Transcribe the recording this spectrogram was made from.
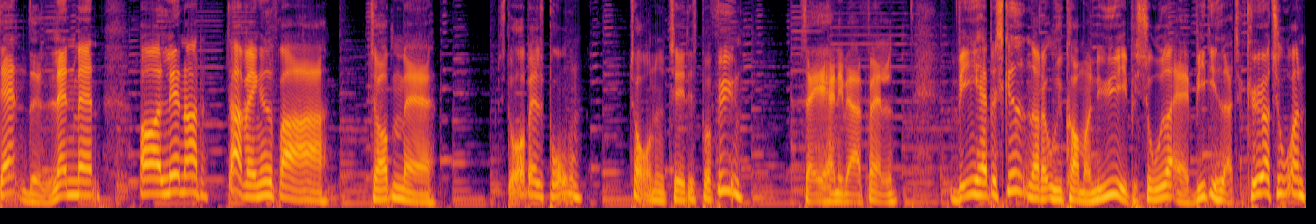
Dan the Landmand og Lennart, der ringede fra toppen af Storebæltsbroen, tårnet tættest på Fyn, sagde han i hvert fald. Vil I have besked, når der udkommer nye episoder af Vittigheder til køreturen,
